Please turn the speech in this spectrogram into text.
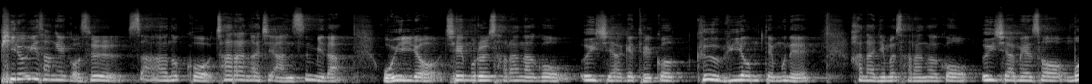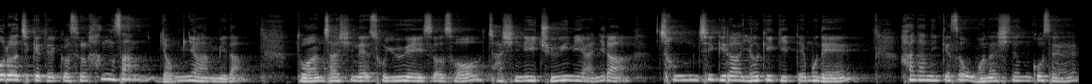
필요 이상의 것을 쌓아놓고 자랑하지 않습니다. 오히려 재물을 사랑하고 의지하게 될 것, 그 위험 때문에 하나님을 사랑하고 의지하면서 멀어지게 될 것을 항상 염려합니다. 또한 자신의 소유에 있어서 자신이 주인이 아니라 청직이라 여기기 때문에 하나님께서 원하시는 곳에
